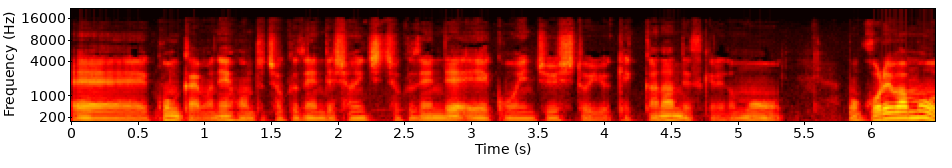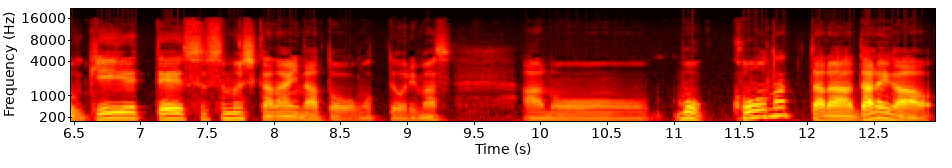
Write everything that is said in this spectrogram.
えー、今回もね、ほんと直前で、初日直前で、えー、公演中止という結果なんですけれども、もうこれはもう受け入れて進むしかないなと思っております。あのー、もうこうなったら誰が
